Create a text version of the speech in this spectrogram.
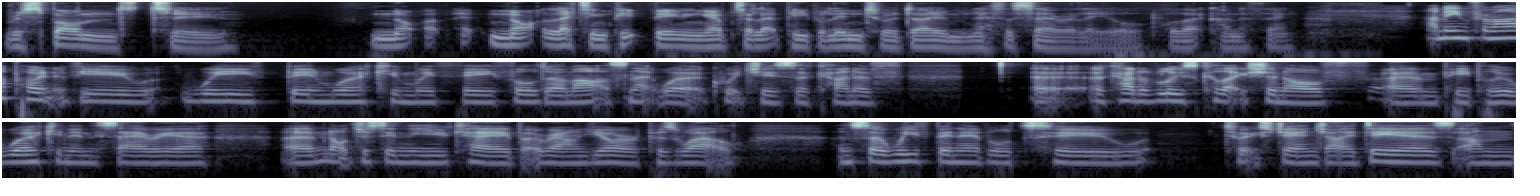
respond to not not letting being able to let people into a dome necessarily or, or that kind of thing I mean, from our point of view, we've been working with the Full Dome Arts Network, which is a kind of a, a kind of loose collection of um, people who are working in this area, um, not just in the UK but around Europe as well. And so we've been able to to exchange ideas and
